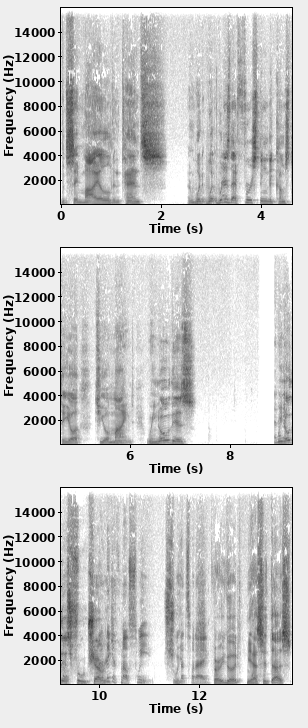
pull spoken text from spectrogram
Would you say mild, intense? And what what what is that first thing that comes to your to your mind? We know there's we know there's smells- fruit I think it smells sweet. Sweet. That's what I. Very good. Yes, it does.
